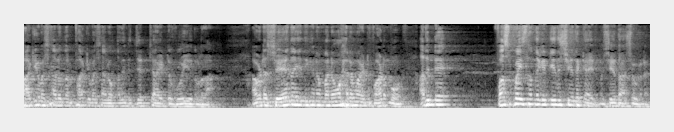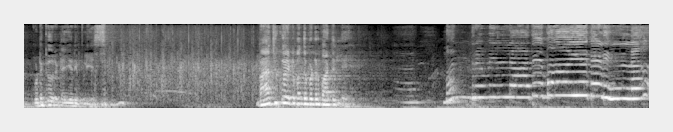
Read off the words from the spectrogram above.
ഭാഗ്യവശാലോ നിർഭാഗ്യവശാലോ അതിന്റെ ജഡ്ജായിട്ട് പോയി എന്നുള്ളതാണ്. അവിടെ ശ്വേത ഇതിങ്ങനെ മനോഹരമായിട്ട് പാടുമ്പോൾ അതിന്റെ ഫസ്റ്റ് പ്രൈസ് അന്ന് കിട്ടിയത് ശ്വേതക്കായിരുന്നു ശ്വേത അശോകന് കുടുക്ക ഒരു കയ്യടി പ്ലീസ് മാജിക്കുമായിട്ട് ബന്ധപ്പെട്ടൊരു പാട്ടില്ലേ? മന്ത്രമില്ലാതെ ഇന്ദ്രലോകത്ത്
